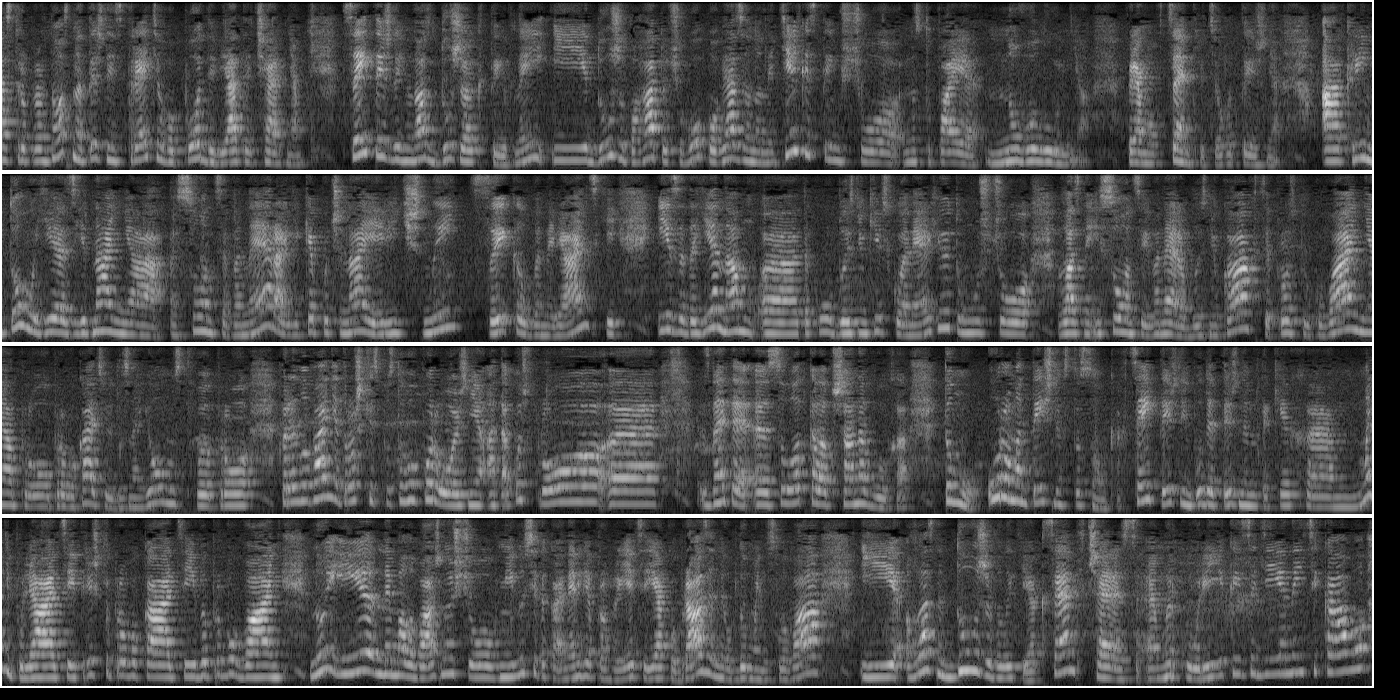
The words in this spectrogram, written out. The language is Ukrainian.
Астропрогноз на тиждень з 3 по 9 червня. Цей тиждень у нас дуже активний і дуже багато чого пов'язано не тільки з тим, що наступає новолуння прямо в центрі цього тижня, а крім того, є з'єднання Сонце-Венера, яке починає річний цикл венеріанський і задає нам е, таку близнюківську енергію, тому що власне і сонце, і Венера в близнюках це про спілкування, про провокацію до знайомств, про переливання трошки з пустого порожнє, а також про е, знаєте, е, солодка лапша на вуха. Тому у романтичних стосунках цей тиждень буде тижнем таких е, маніпуляцій, трішки провокацій, випробувань. Ну і немаловажно, що в мінусі така енергія програється як образи, необдумані слова. І, власне, дуже великий акцент через е, Меркурій, який задіяний цікаво,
